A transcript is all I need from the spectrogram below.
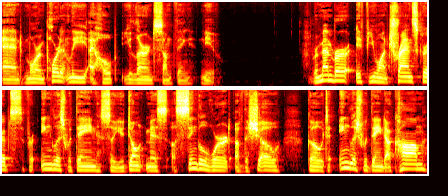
and more importantly, I hope you learned something new. Remember, if you want transcripts for English with Dane so you don't miss a single word of the show, go to englishwithdane.com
